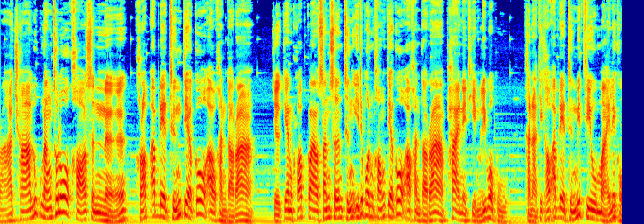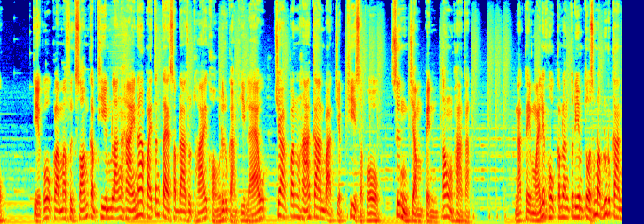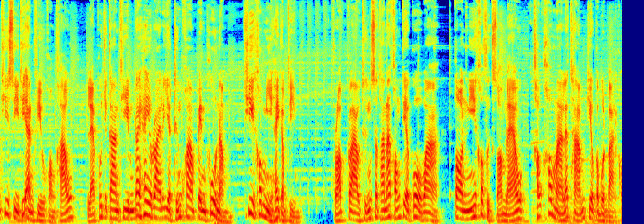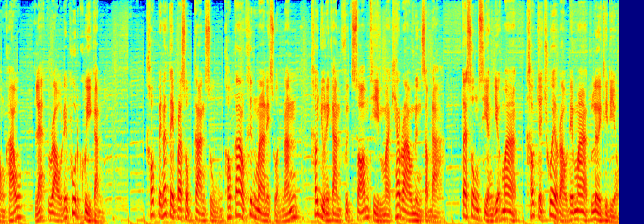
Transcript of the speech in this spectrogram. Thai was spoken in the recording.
ราชาลูกหนังทั่วโลกขอเสนอ ครอปอัปเดตถึงเตียโกอัลคันตาราเจอเกนครอปกล่าวสรรเสริญถึงอิทธิพลของเตียโกอัลคันตาราภายในทีมลิเวอร์พูลขณะที่เขาอัปเดตถึงมิดฟิลด์หมายเลข 6 เตียโกกลับมาฝึกซ้อมกับทีมหลังหายหน้าไปตั้งแต่สัปดาห์สุดท้ายของฤดูกาลที่แล้ว จากปัญหาการบาดเจ็บที่สะโพก ซึ่งจำเป็นต้องผ่าตัด นักเตะหมายเลข 6กำลังเตรียมตัวสำหรับฤดูกาลที่ 4 ที่แอนฟิลด์ของเขา และผู้จัดการทีมได้ให้รายละเอียดถึงความเป็นผู้นำ ที่เขามีให้กับทีมครอปกล่าวถึงสถานะของเตียโก้ว่า ตอนนี้เขาฝึกซ้อมแล้ว เขาเข้ามาและถามเกี่ยวกับบทบาทของเขา และเราได้พูดคุยกัน เขาเป็นนักเตะประสบการณ์สูงเขาก้าวขึ้นมาในส่วนนั้น เขาอยู่ในการฝึกซ้อมทีมมาแค่ราวหนึ่งสัปดาห์ แต่ส่งเสียงเยอะมาก เขาจะช่วยเราได้มากเลยทีเดียว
